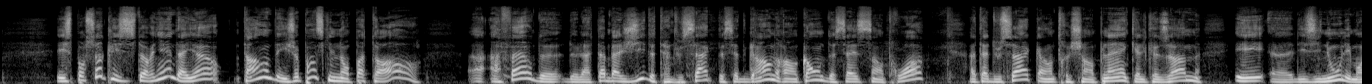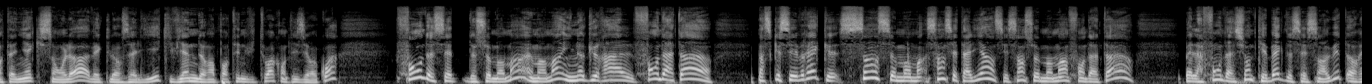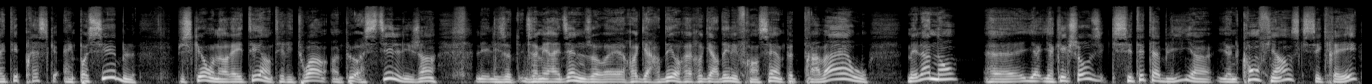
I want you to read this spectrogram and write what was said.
Et c'est pour ça que les historiens, d'ailleurs, tendent, et je pense qu'ils n'ont pas tort, à, faire de, de, la tabagie de Tadoussac, de cette grande rencontre de 1603 à Tadoussac entre Champlain, quelques hommes, et euh, les Inuits, les montagnais qui sont là avec leurs alliés, qui viennent de remporter une victoire contre les Iroquois, font de, cette, de ce moment un moment inaugural, fondateur. Parce que c'est vrai que sans ce moment, sans cette alliance et sans ce moment fondateur, ben, la fondation de Québec de 1608 aurait été presque impossible, puisqu'on aurait été en territoire un peu hostile. Les gens, les, Amérindiens nous auraient regardé, auraient regardé les Français un peu de travers. Ou... Mais là, non. Euh, il y, a, y, a, quelque chose qui s'est établi, il y, a, une confiance qui s'est créée,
